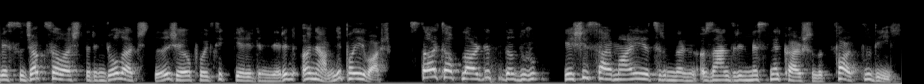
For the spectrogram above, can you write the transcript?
ve sıcak savaşların yol açtığı jeopolitik gerilimlerin önemli payı var. Startuplarda da durup yeşil sermaye yatırımlarının özendirilmesine karşılık farklı değil.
